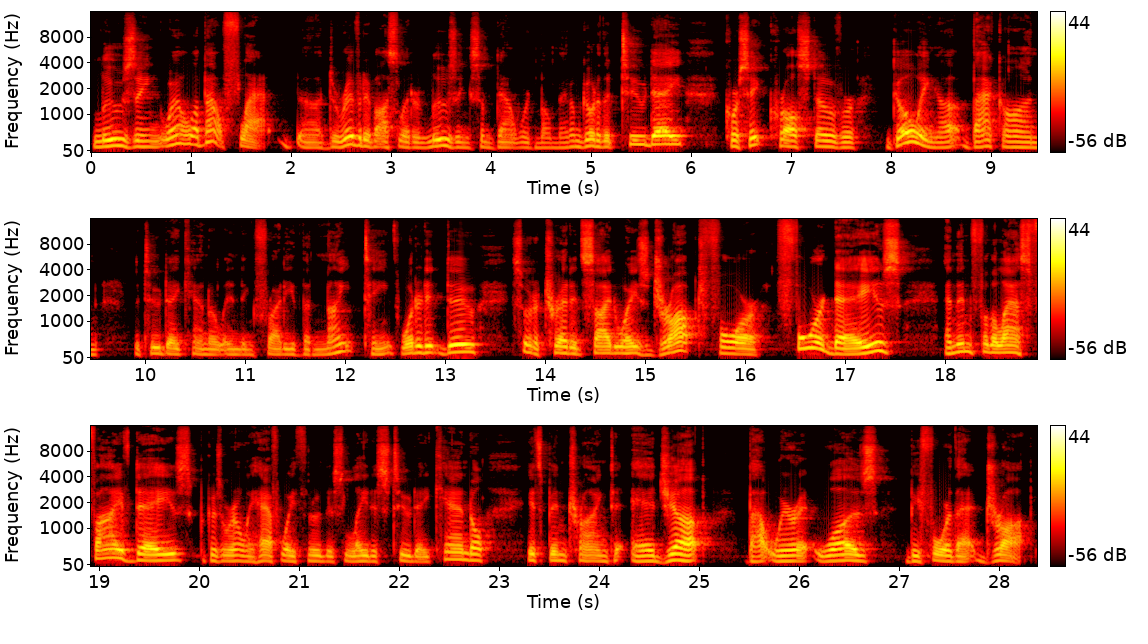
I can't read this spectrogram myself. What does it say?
losing, well, about flat. Uh, derivative oscillator losing some downward momentum. Go to the two-day. Of course, it crossed over, going up back on the two-day candle ending Friday the 19th. What did it do? Sort of treaded sideways, dropped for four days, and then for the last five days, because we're only halfway through this latest two-day candle, it's been trying to edge up about where it was before that drop.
